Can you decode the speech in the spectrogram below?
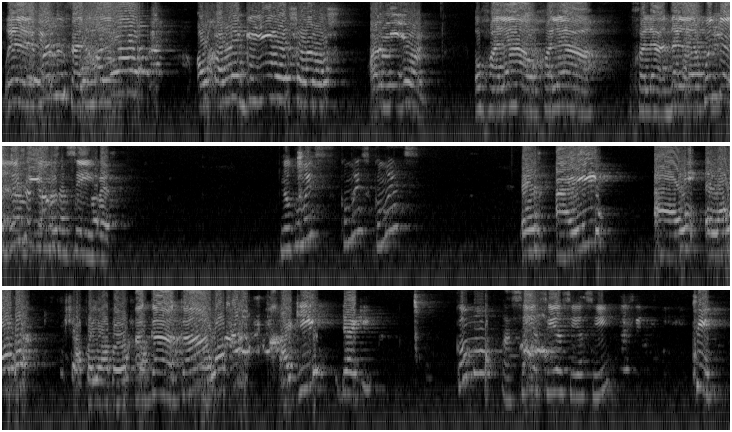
Bueno, les mando un saludo. Ojalá, ojalá que llegues a los, al millón. Ojalá, ojalá, ojalá. Dale, a la cuenta de tres hacemos así. ¿No comes? ¿Comes? ¿Comes? Es ahí, ahí, en la guata. Ya, para allá, para. Acá, La acá. guata, aquí y aquí. ¿Así, así, así, así? Sí.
